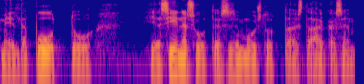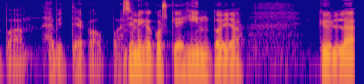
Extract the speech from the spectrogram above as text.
meiltä puuttuu, ja siinä suhteessa se muistuttaa sitä aikaisempaa hävittäjäkauppaa. Se, mikä koskee hintoja, kyllä,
